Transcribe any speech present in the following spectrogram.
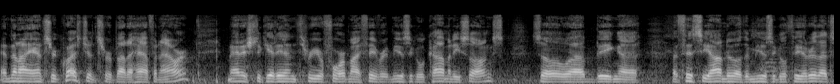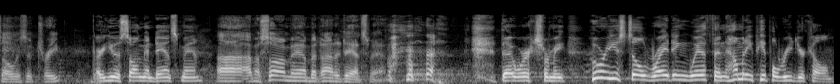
And then I answered questions for about a half an hour. Managed to get in three or four of my favorite musical comedy songs. So, uh, being a aficionado of the musical theater, that's always a treat. Are you a song and dance man? Uh, I'm a song man, but not a dance man. That works for me. Who are you still writing with, and how many people read your column?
